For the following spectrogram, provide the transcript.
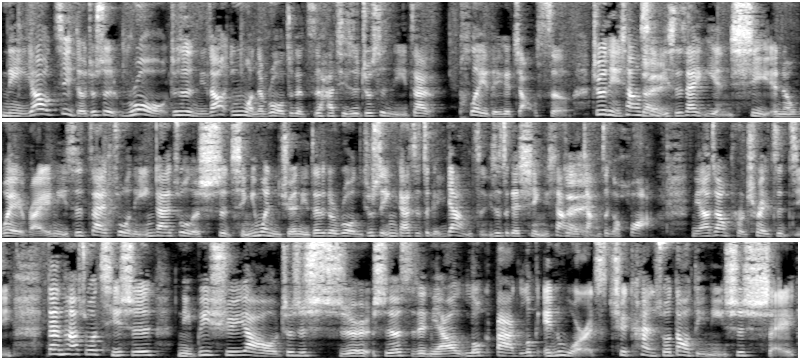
你要记得，就是 role，就是你知道英文的 role 这个字，它其实就是你在。Play 的一个角色，就有点像是你是在演戏，in a way，right？你是在做你应该做的事情，因为你觉得你在这个 role，你就是应该是这个样子，你是这个形象来讲这个话，你要这样 portray 自己。但他说，其实你必须要就是时时而时的，你要 look back，look inwards，去看说到底你是谁，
